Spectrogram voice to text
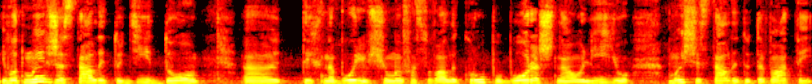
І от ми вже стали тоді до е, тих наборів, що ми фасували крупу, борошна, олію. Ми ще стали додавати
